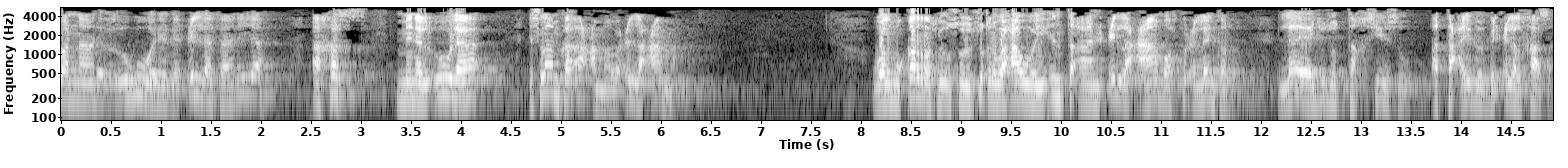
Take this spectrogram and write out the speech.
banaano oo ugu wareegay cila aaniya akhas min alأulى islaamka acma waa cila caama wاlmuqarar fi usul fiqri waxaa weeye inta aan cila caama wax ku cilayn karo laa yajuuzu takhsiisu atacliilu bاlcila اkhaasa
